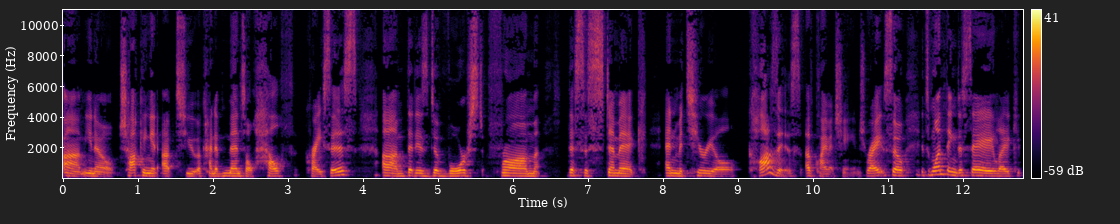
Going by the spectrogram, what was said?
um, you know, chalking it up to a kind of mental health crisis um, that is divorced from the systemic and material causes of climate change, right? So it's one thing to say like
